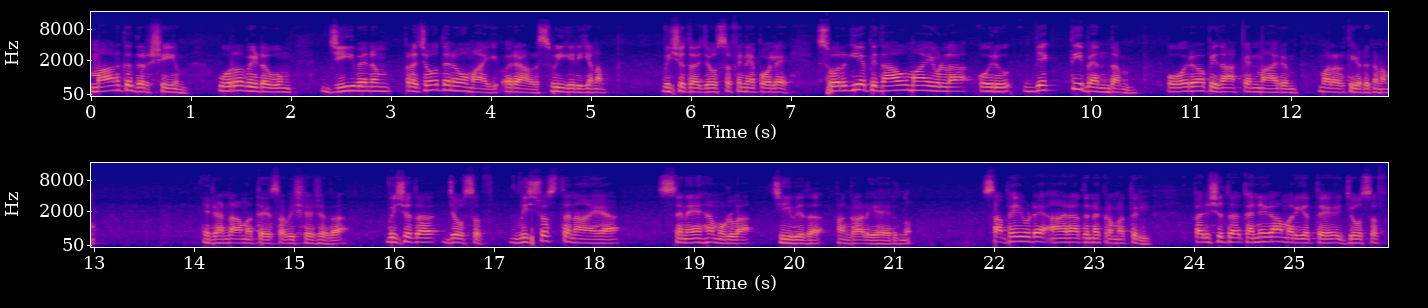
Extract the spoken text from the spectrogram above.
മാർഗദർശിയും ഉറവിടവും ജീവനും പ്രചോദനവുമായി ഒരാൾ സ്വീകരിക്കണം. വിശുദ്ധ ജോസഫിനെ പോലെ സ്വർഗീയ പിതാവുമായുള്ള ഒരു വ്യക്തിബന്ധം ഓരോ പിതാക്കന്മാരും വളർത്തിയെടുക്കണം. രണ്ടാമത്തെ സവിശേഷത. വിശുദ്ധ ജോസഫ് വിശ്വസ്തനായ സ്നേഹമുള്ള ജീവിത പങ്കാളിയായിരുന്നു. സഭയുടെ ആരാധനക്രമത്തിൽ പരിശുദ്ധ കന്യകാമറിയത്തെ ജോസഫ്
